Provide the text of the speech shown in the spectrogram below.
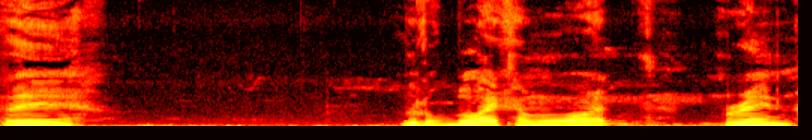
there. Little black and white wren.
